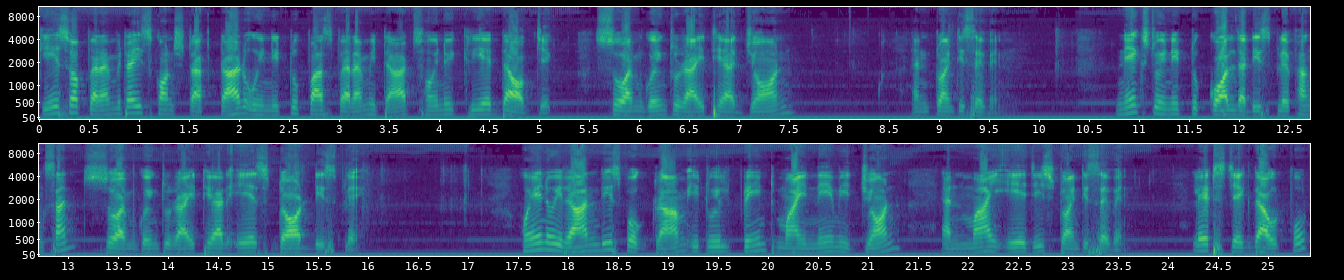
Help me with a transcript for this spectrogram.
case of parameterized constructor we need to pass parameters when we create the object so I'm going to write here John and 27 next we need to call the display function. So I'm going to write here s dot display. When we run this program it will print my name is John and my age is 27 let's check the output.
